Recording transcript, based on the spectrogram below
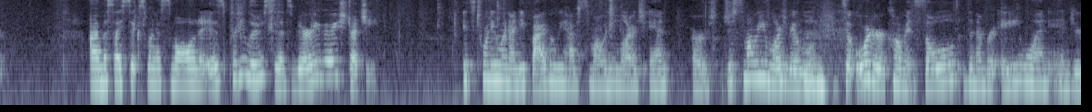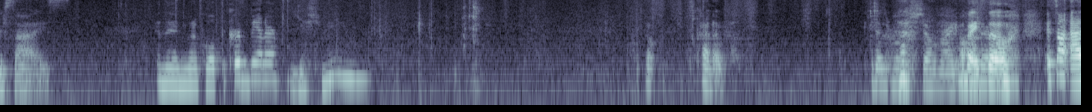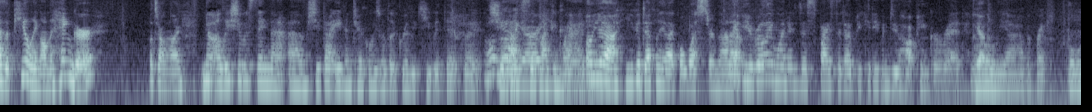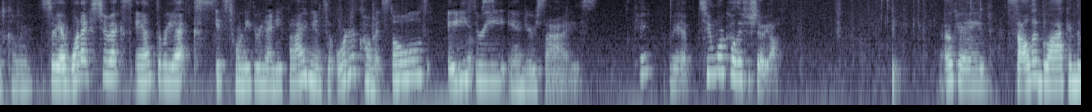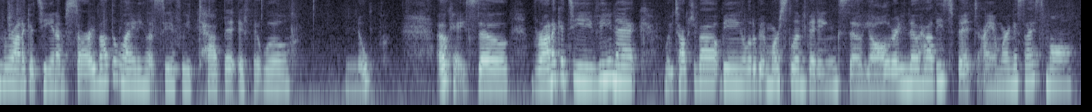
I'm a size six wearing a small and it is pretty loose and it's very, very stretchy. It's twenty one ninety five, and we have small, medium, large, and or just small, medium, large available. Mm-hmm. to order, comment sold, the number eighty one, and your size. And then you want to pull up the curved banner. Yes, ma'am. Oh, It's kind of It doesn't really show right. okay. So it's not as appealing on the hanger. What's wrong, Lauren? No, Alicia was saying that um, she thought even turquoise would look really cute with it, but Oh, she yeah, likes the black and white. Oh yeah, you could definitely like a western that up. If you really wanted to spice it up, you could even do hot pink or red. Yep. Oh yeah, have a bright bold color. So we have one X, two X, and three X. It's twenty three ninety five, and to order, comment sold, eighty three, and your size. Okay, we have two more colors to show y'all. Okay, solid black in the Veronica T, and I'm sorry about the lighting. Let's see if we tap it, if it will. Nope. Okay, so Veronica T V-neck. We talked about being a little bit more slim fitting, so y'all already know how these fit. I am wearing a size small.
